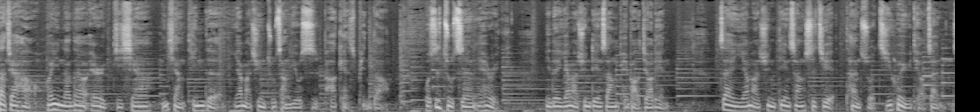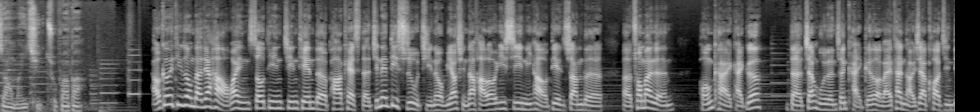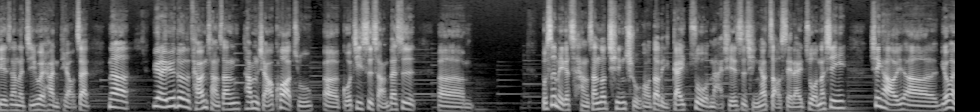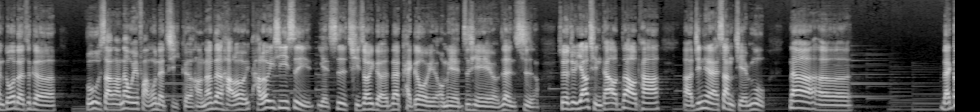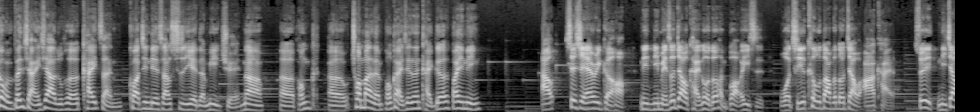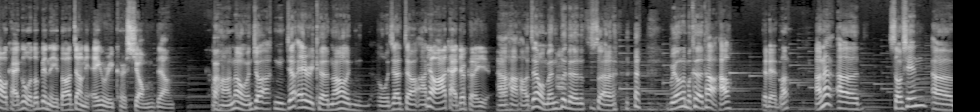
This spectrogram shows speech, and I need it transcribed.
大家好，欢迎来到 Eric 吉虾你想听的亚马逊主场优势 Podcast 频道。我是主持人 Eric，你的亚马逊电商陪跑教练，在亚马逊电商世界探索机会与挑战，让我们一起出发吧。好，各位听众，大家好，欢迎收听今天的 Podcast。今天第十五集呢，我们邀请到 Hello EC 你好电商的呃创办人彭凯凯哥。的江湖人称凯哥哦，来探讨一下跨境电商的机会和挑战。那越来越多的台湾厂商，他们想要跨足呃国际市场，但是呃，不是每个厂商都清楚哦，到底该做哪些事情，要找谁来做。那幸幸好呃，有很多的这个服务商啊，那我也访问了几个哈。那这 Hello Hello EC 是也是其中一个。那凯哥我也我们也之前也有认识啊，所以就邀请他到他啊今天来上节目。那呃。来跟我们分享一下如何开展跨境电商事业的秘诀。那呃，彭呃，创办人彭凯先生，凯哥，欢迎您。好，谢谢 Eric 哈。你你每次叫我凯哥，我都很不好意思。我其实客户大部分都叫我阿凯，所以你叫我凯哥，我都变得也都要叫你 Eric 兄这样。好，那我们就你叫 Eric，然后我就叫阿叫阿凯就可以。好好好，这样我们这个算了，不用那么客套。好，对对好，好，那呃，首先呃。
